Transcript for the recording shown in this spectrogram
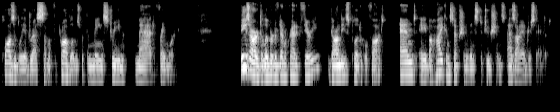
plausibly address some of the problems with the mainstream MAD framework. These are deliberative democratic theory, Gandhi's political thought, and a Baha'i conception of institutions, as I understand it.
